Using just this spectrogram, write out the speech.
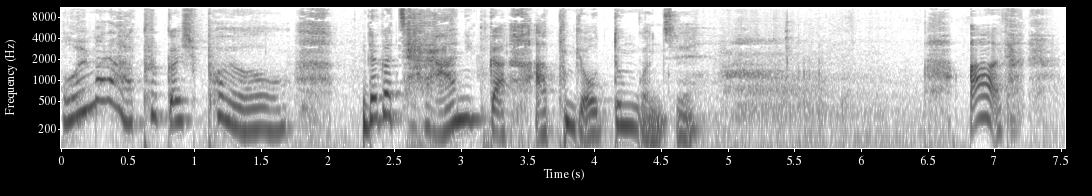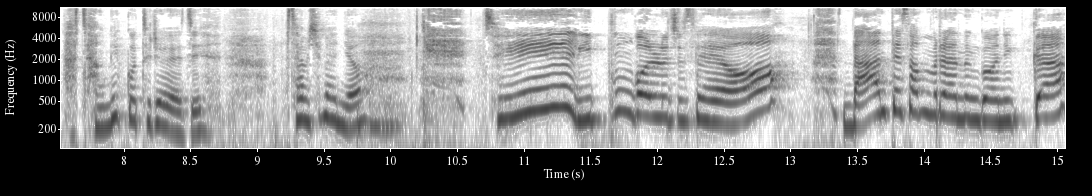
얼마나 아플까 싶어요. 내가 잘 아니까 아픈 게 어떤 건지. 아, 장미꽃 드려야지. 잠시만요. 제일 이쁜 걸로 주세요. 나한테 선물하는 거니까.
